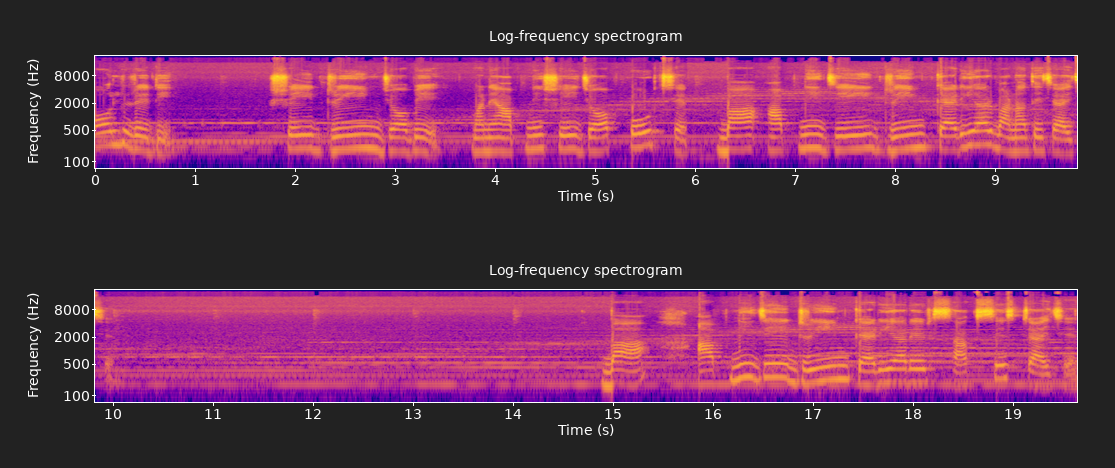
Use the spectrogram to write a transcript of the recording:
অলরেডি সেই ড্রিম জবে মানে আপনি সেই জব করছেন বা আপনি যেই ড্রিম ক্যারিয়ার বানাতে চাইছেন। বা আপনি যে ড্রিম ক্যারিয়ারের সাকসেস চাইছেন,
